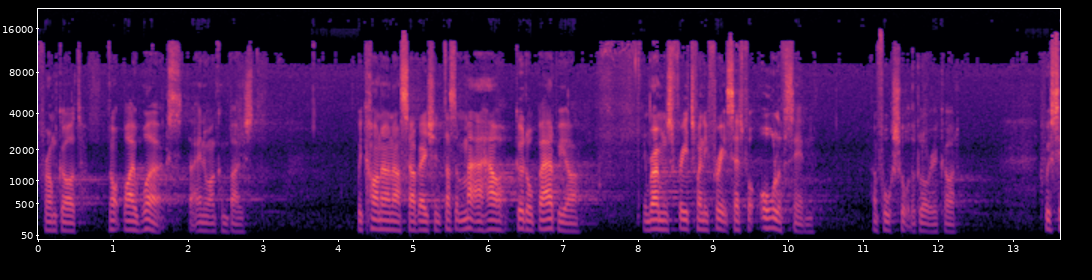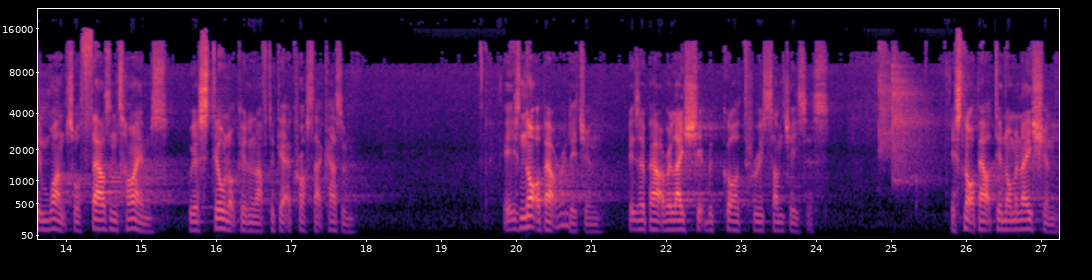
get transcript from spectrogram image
from God, not by works that anyone can boast. We can't earn our salvation. It doesn't matter how good or bad we are. In Romans 3:23 it says for all have sinned and fall short of the glory of God. If we sin once or a thousand times, we are still not good enough to get across that chasm. It is not about religion, it's about a relationship with God through His Son Jesus. It's not about denomination,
